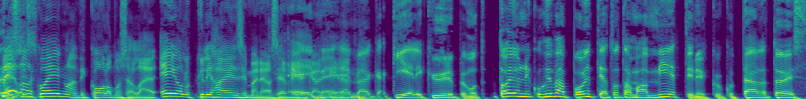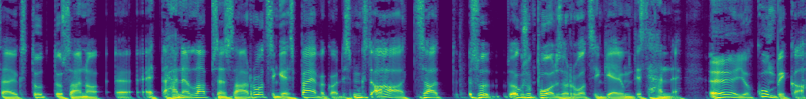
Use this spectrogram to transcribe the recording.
Meillä siis- alkoi englanti kolmosella ja ei ollut kyllä ihan ensimmäinen asia, mikä Ei, me, en mä kielikylpy, mutta toi on niinku hyvä pointti ja tota mä oon miettinyt, kun, kun täällä töissä yksi tuttu sanoi, että hänen lapsensa on ruotsinkielisessä päiväkodissa. Mä kysyin, aa, sä oot, onko sun puoliso ruotsinkielinen, miten se hän Ei ole kumpikaan.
